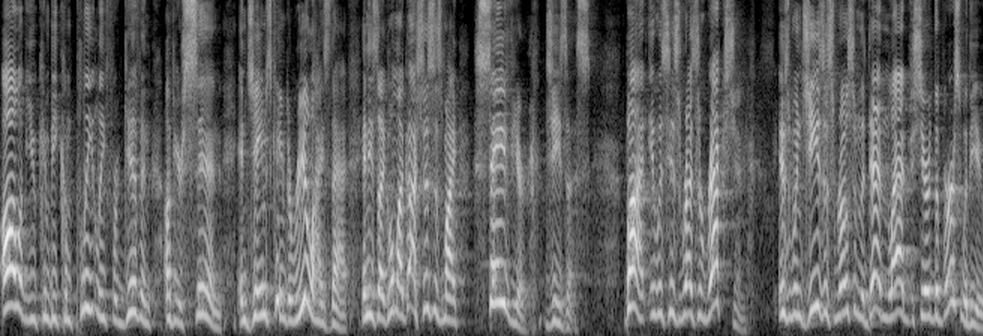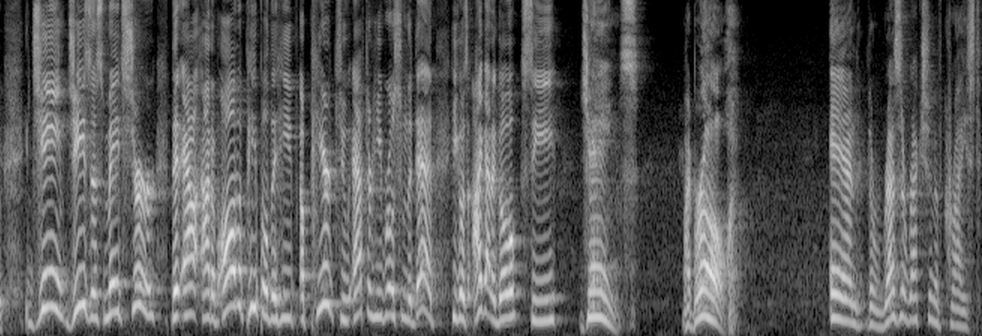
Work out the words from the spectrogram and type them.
all of you can be completely forgiven of your sin. And James came to realize that. And he's like, oh my gosh, this is my Savior, Jesus. But it was his resurrection is when Jesus rose from the dead, and Lad shared the verse with you. James, Jesus made sure that out, out, of all the people that he appeared to after he rose from the dead, he goes, I got to go see James, my bro. And the resurrection of Christ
